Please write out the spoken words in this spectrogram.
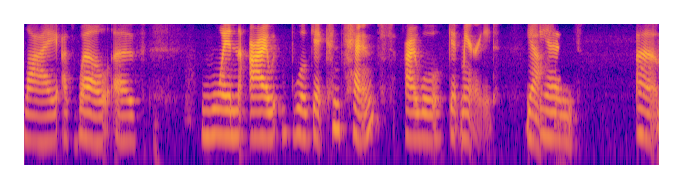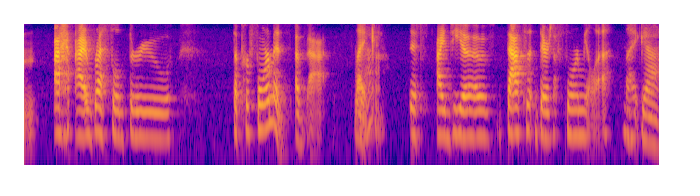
lie as well of, when I will get content, I will get married. Yeah. And um I I wrestled through the performance of that. Like yeah. This idea of that's a, there's a formula. Like yeah.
